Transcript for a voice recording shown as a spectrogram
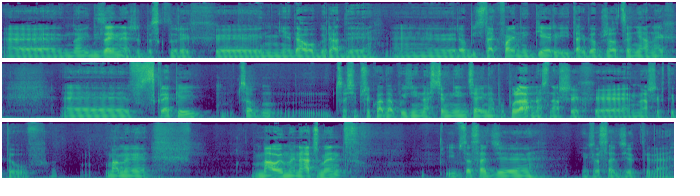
e, no i designerzy, bez których e, nie dałoby rady e, robić tak fajnych gier i tak dobrze ocenianych w sklepie, co, co się przekłada później na ściągnięcia i na popularność naszych, naszych tytułów. Mamy mały management i w zasadzie i w zasadzie tyle.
